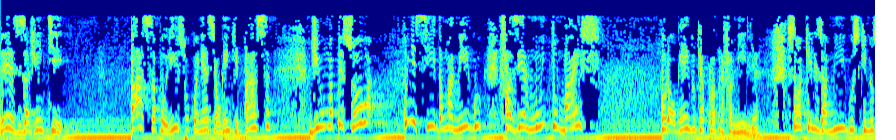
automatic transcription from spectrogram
vezes a gente passa por isso ou conhece alguém que passa de uma pessoa conhecida, um amigo, fazer muito mais por alguém do que a própria família. São aqueles amigos que nos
